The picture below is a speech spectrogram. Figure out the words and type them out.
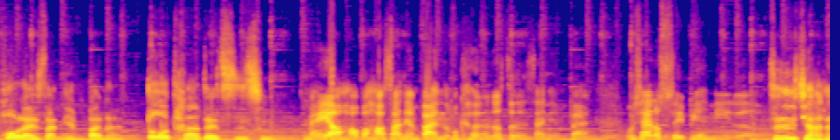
后来三年半呢，都他在吃醋。没有好不好？三年半怎么可能都整了三年半？我现在都随便你了。真的假的？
